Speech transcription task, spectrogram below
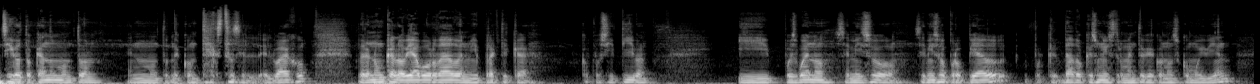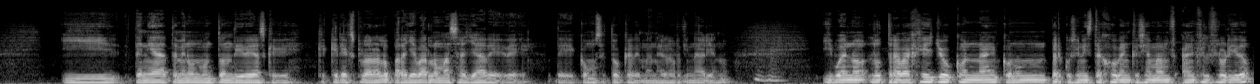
sigo tocando un montón en un montón de contextos el, bajo, pero nunca lo había abordado en mi práctica compositiva. Y pues bueno, se me hizo, se me hizo apropiado, porque dado que es un instrumento que conozco muy bien, y tenía también un montón de ideas que, quería explorarlo para llevarlo más allá de, cómo se toca de manera ordinaria, ¿no? Y bueno, lo trabajé yo con, con un percusionista joven que se llama Ángel Florido,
